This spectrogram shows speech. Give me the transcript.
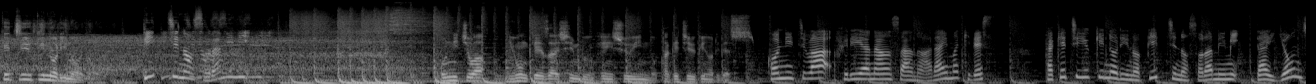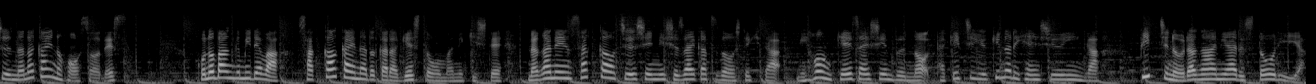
竹地幸典のピッチの空耳。こんにちは。日本経済新聞編集員の竹地幸典です。こんにちは。フリーアナウンサーの新井真希です。竹地幸典のピッチの空耳。第47回の放送です。この番組ではサッカー界などからゲストをお招きして長年サッカーを中心に取材活動をしてきた日本経済新聞の竹地幸典編集委員がピッチの裏側にあるストーリーや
